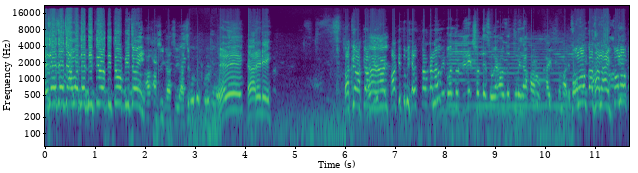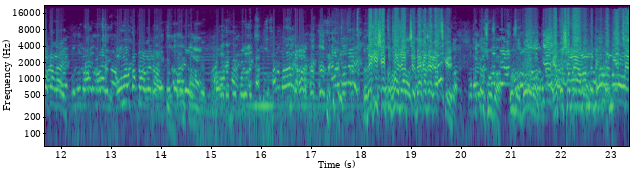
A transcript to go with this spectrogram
এই যে, যে, যে আমাদের দ্বিতীয় দ্বিতীয় বিজয়ী। আসি আসি আসি। রেডি হ্যাঁ রেডি ওকে ওকে ওকে ওকে তুমি হেল্প করো কেন? বন্ধু ডিরেকশন দেছো এখন যদি তুমি না পারো খাই কি কোনো কথা নাই কোনো কথা নাই। কোনো কথা হবে না। দেখি সে কোথায় যাচ্ছে দেখা যাক আজকে। একটা সোজা সোজা বড় বড়। এত সময় আনন্দ বিনোদন নিয়েছে।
